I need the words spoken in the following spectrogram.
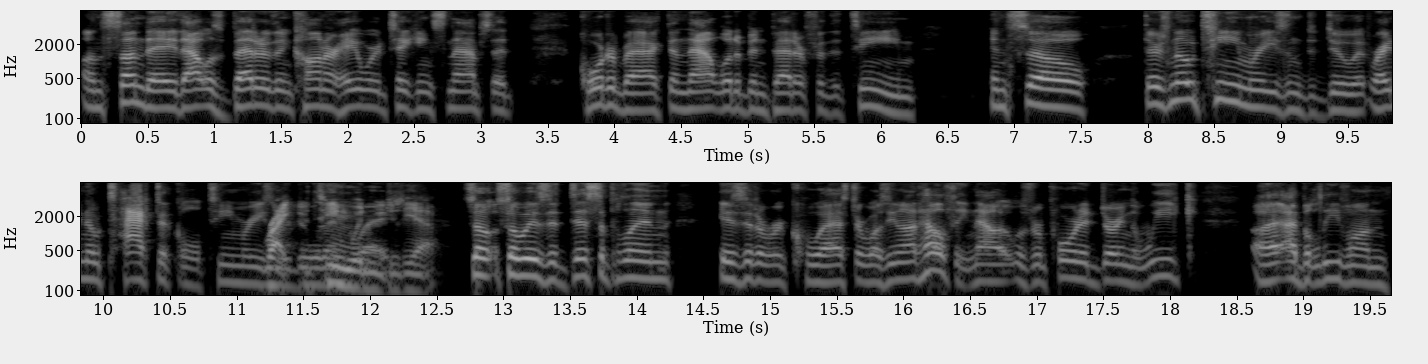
on Sunday, that was better than Connor Heyward taking snaps at quarterback, then that would have been better for the team. And so there's no team reason to do it, right? No tactical team reason right. to do the it. Team anyway. wouldn't yeah. So so is it discipline? Is it a request or was he not healthy? Now it was reported during the week uh, I believe on,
